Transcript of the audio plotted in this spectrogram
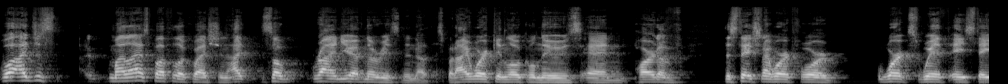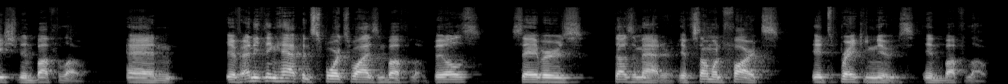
Well, I just my last Buffalo question. I so Ryan, you have no reason to know this, but I work in local news, and part of the station I work for works with a station in Buffalo. And if anything happens sports wise in Buffalo, Bills, Sabres, doesn't matter. If someone farts, it's breaking news in Buffalo.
